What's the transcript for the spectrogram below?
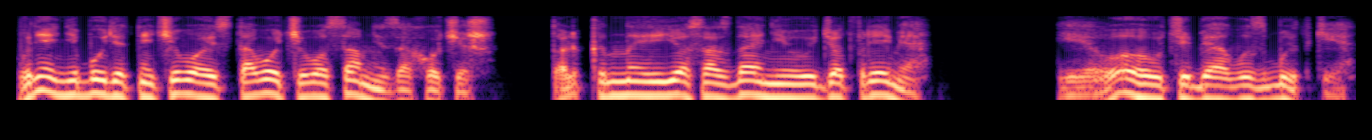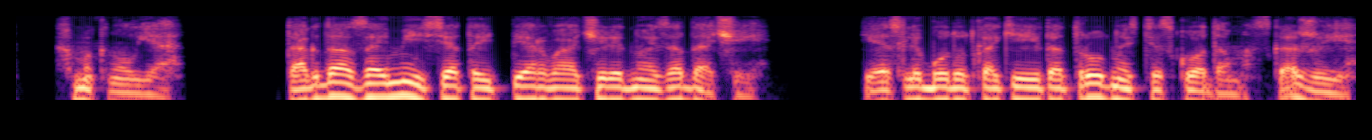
В ней не будет ничего из того, чего сам не захочешь. Только на ее создание уйдет время. Его у тебя в избытке, хмыкнул я. Тогда займись этой первоочередной задачей. Если будут какие-то трудности с кодом, скажи.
